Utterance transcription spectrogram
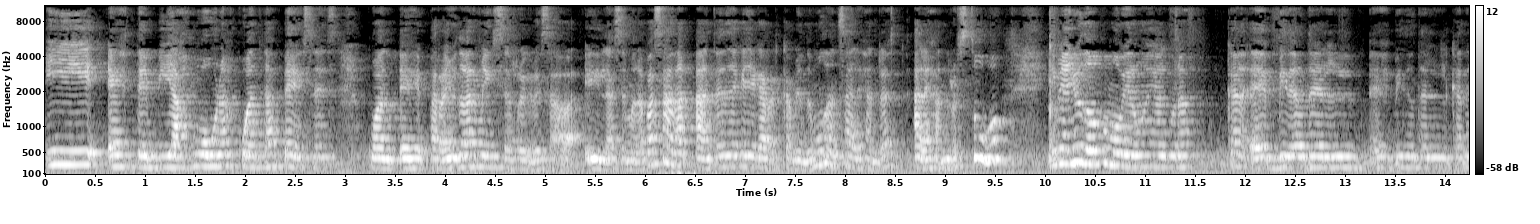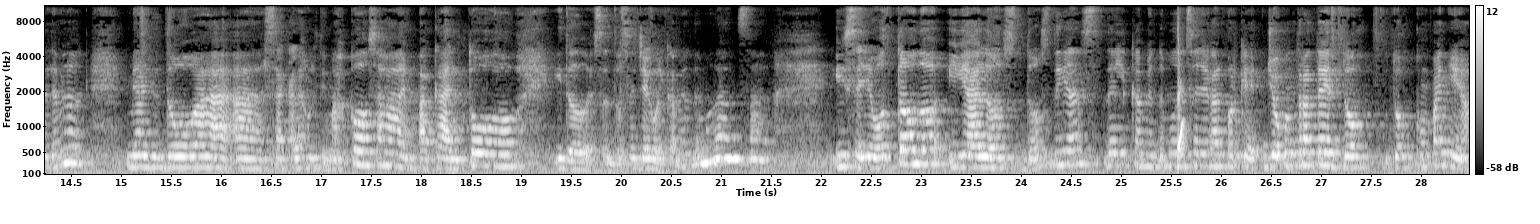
y este, viajó unas cuantas veces eh, para ayudarme y se regresaba. Y la semana pasada, antes de que llegara el camión de mudanza, Alejandro, Alejandro estuvo y me ayudó, como vieron en algunas eh, videos del, eh, del canal de blog, me ayudó a, sacar las últimas cosas, a empacar todo y todo eso. Entonces llegó el camión de mudanza y se llevó todo y a los dos días del camión de mudanza llegar, porque yo contraté dos, dos compañías,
